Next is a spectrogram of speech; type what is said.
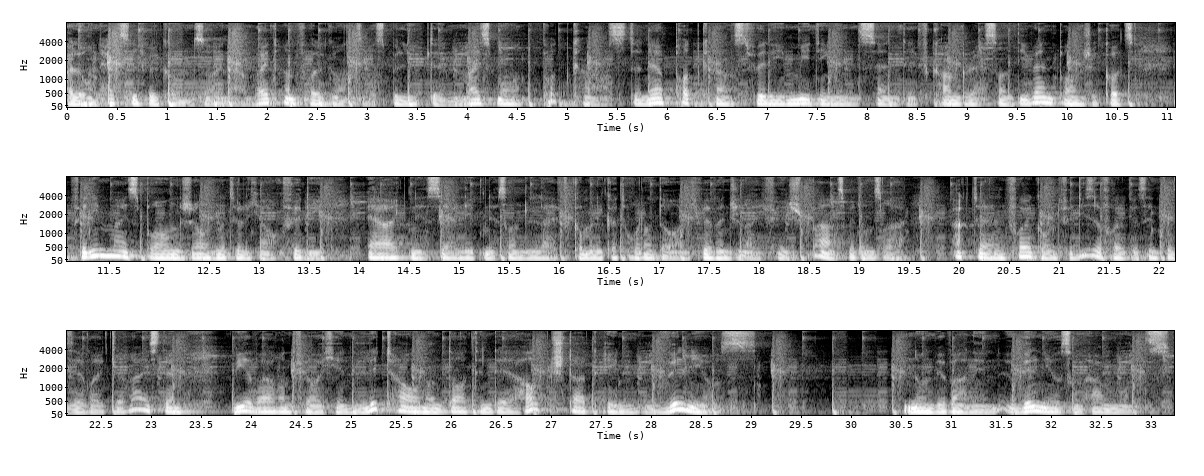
Hallo und herzlich willkommen zu einer weiteren Folge unseres beliebten MySmart Podcast, der Podcast für die Meeting Incentive, Congress und Eventbranche, kurz für die Maisbranche und natürlich auch für die Ereignisse, Erlebnisse und Live-Kommunikatoren unter euch. Wir wünschen euch viel Spaß mit unserer aktuellen Folge und für diese Folge sind wir sehr weit gereist, denn wir waren für euch in Litauen und dort in der Hauptstadt in Vilnius. Nun, wir waren in Vilnius und haben uns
